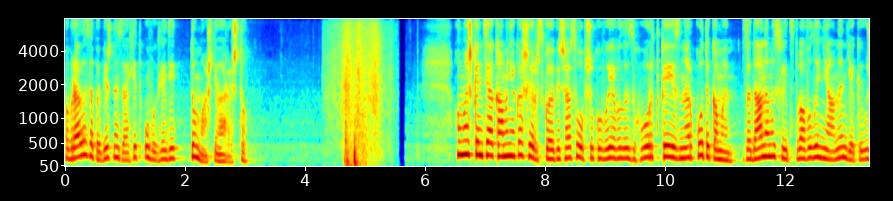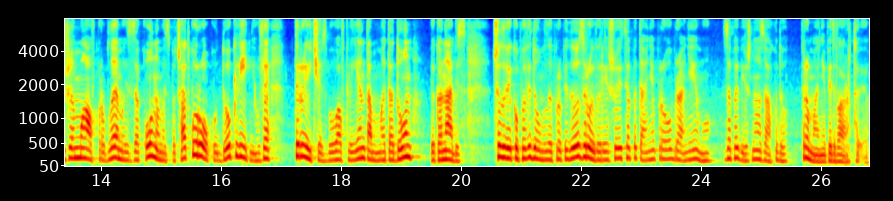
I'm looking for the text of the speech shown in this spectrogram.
обрали запобіжний захід у вигляді домашнього арешту. У мешканця Каменя Каширського під час обшуку виявили згортки з наркотиками. За даними слідства, волинянин, який вже мав проблеми із законами з початку року до квітня, вже тричі збував клієнтам метадон і канабіс. Чоловіку повідомили про підозру і вирішується питання про обрання йому запобіжного заходу тримання під вартою.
